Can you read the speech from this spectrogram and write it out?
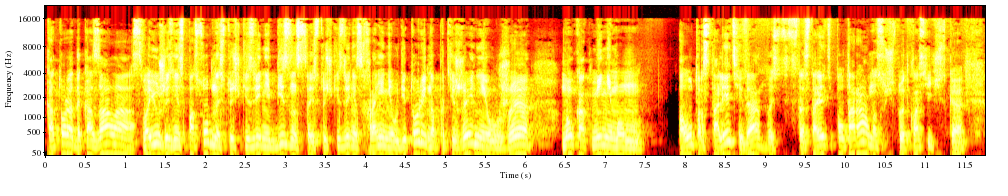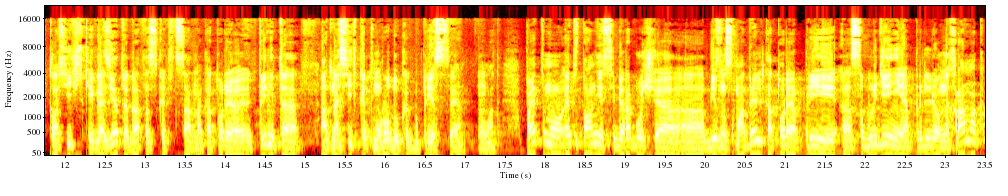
которая доказала свою жизнеспособность с точки зрения бизнеса и с точки зрения сохранения аудитории на протяжении уже, ну, как минимум, полутора столетий, да, то есть столетий полтора у нас существуют классические, классические газеты, да, так сказать, самое, которые принято относить к этому роду как бы прессы. Вот. Поэтому это вполне себе рабочая э, бизнес-модель, которая при э, соблюдении определенных рамок,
